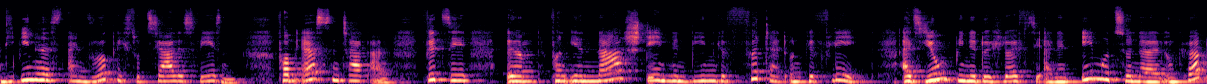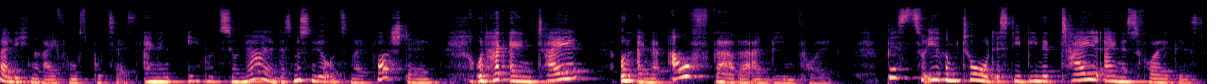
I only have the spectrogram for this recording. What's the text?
Die Biene ist ein wirklich soziales Wesen. Vom ersten Tag an wird sie ähm, von ihren nahestehenden Bienen gefüttert und gepflegt. Als Jungbiene durchläuft sie einen emotionalen und körperlichen Reifungsprozess. Einen emotionalen, das müssen wir uns mal vorstellen. Und hat einen Teil und eine Aufgabe am Bienenvolk. Bis zu ihrem Tod ist die Biene Teil eines Volkes,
